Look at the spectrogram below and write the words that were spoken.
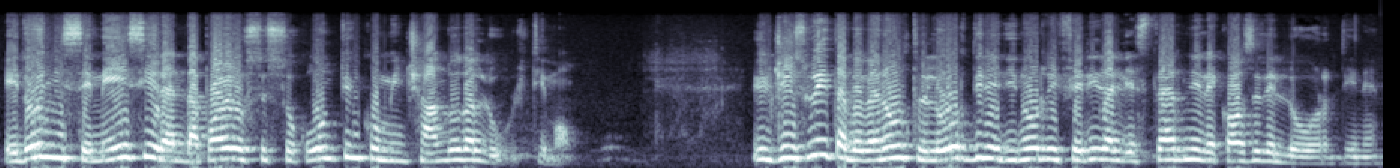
ed ogni sei mesi renda poi lo stesso conto incominciando dall'ultimo. Il gesuita aveva inoltre l'ordine di non riferire agli esterni le cose dell'ordine,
